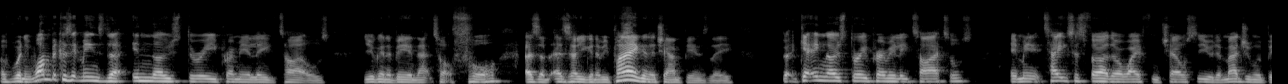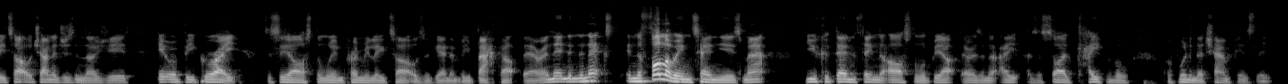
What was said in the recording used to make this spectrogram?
of winning. One, because it means that in those three Premier League titles, you're going to be in that top four as, a, as how you're going to be playing in the Champions League. But getting those three Premier League titles, I mean, it takes us further away from Chelsea. You'd imagine would be title challengers in those years. It would be great to see Arsenal win Premier League titles again and be back up there. And then in the next, in the following ten years, Matt, you could then think that Arsenal would be up there as an as a side capable of winning the Champions League.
